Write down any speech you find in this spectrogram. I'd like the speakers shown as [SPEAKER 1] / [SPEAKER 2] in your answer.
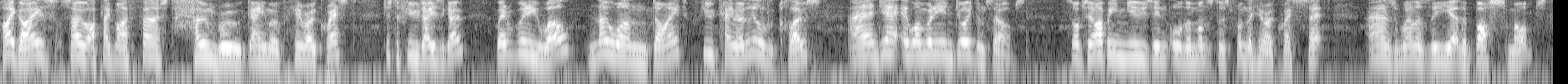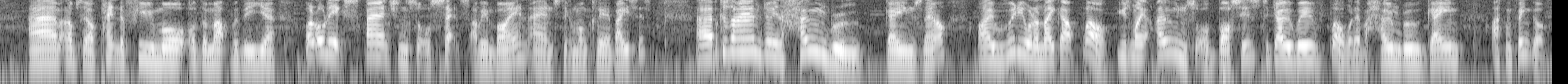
[SPEAKER 1] Hi guys, so I played my first homebrew game of Hero Quest just a few days ago. Went really well, no one died, few came a little close, and yeah, everyone really enjoyed themselves. So obviously I've been using all the monsters from the Hero Quest set, as well as the uh, the boss mobs. Um, and obviously I've painted a few more of them up with the uh, well all the expansion sort of sets I've been buying and sticking them on clear bases. Uh, because I am doing homebrew games now, I really want to make up, well, use my own sort of bosses to go with, well, whatever homebrew game I can think of.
